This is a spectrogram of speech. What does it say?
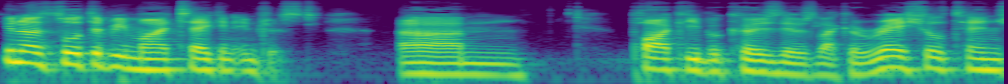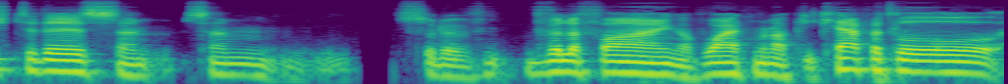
you know thought that we might take an interest. Um, partly because there was like a racial tinge to this, some some sort of vilifying of white monopoly capital.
